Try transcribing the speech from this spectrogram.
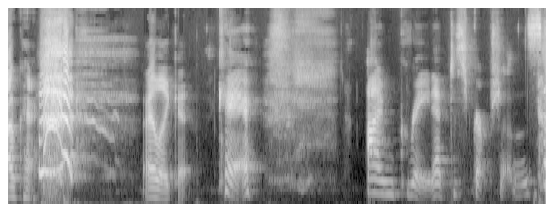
okay. I like it. Okay. I'm great at descriptions.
